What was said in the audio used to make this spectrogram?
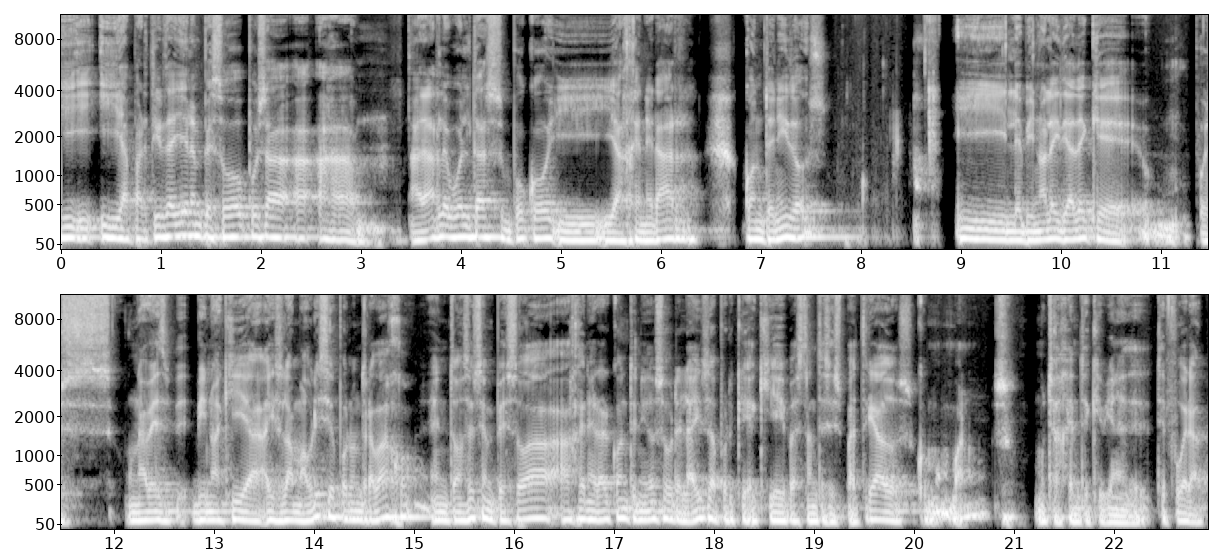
Y, a partir de ahí él empezó pues a, darle vueltas un poco y, a generar contenidos. Y le vino la idea de que, pues, una vez vino aquí a Isla Mauricio por un trabajo, entonces empezó a, generar contenido sobre la isla, porque aquí hay bastantes expatriados, como, bueno, mucha gente que viene de fuera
